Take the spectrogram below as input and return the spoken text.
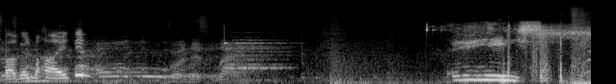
Bagal maka-item. Ace.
